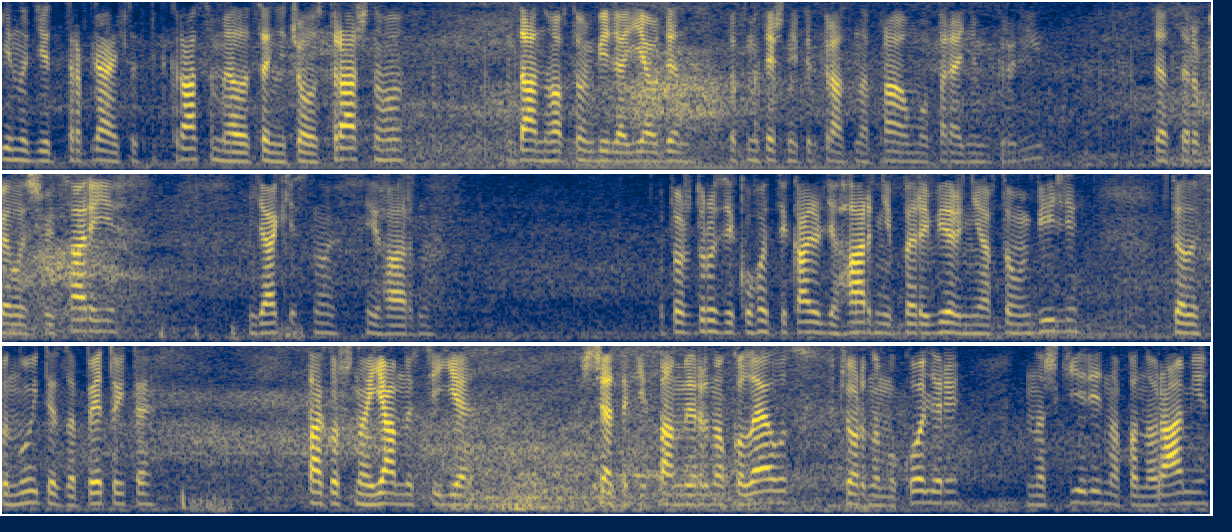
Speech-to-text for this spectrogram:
Іноді трапляються з підкрасами, але це нічого страшного. У даного автомобіля є один косметичний підкрас на правому передньому крилі. Це все робили в Швейцарії. Якісно і гарно. Отож, друзі, кого цікавлять гарні перевірені автомобілі, телефонуйте, запитуйте. Також в наявності є ще такий самий Renault Coleos в чорному кольорі, на шкірі, на панорамі.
